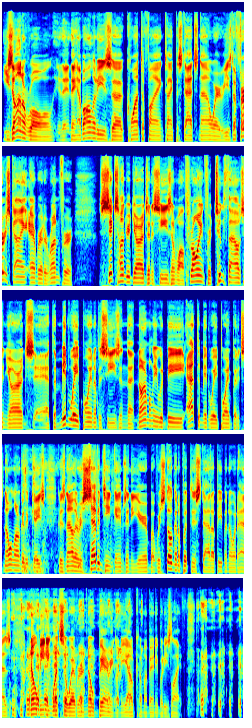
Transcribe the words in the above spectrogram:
He's on a roll. They, they have all of these uh, quantifying type of stats now where he's the first guy ever to run for 600 yards in a season while throwing for 2,000 yards at the midway point of a season that normally would be at the midway point, but it's no longer the case because now there are 17 games in a year, but we're still going to put this stat up even though it has no meaning whatsoever and no bearing on the outcome of anybody's life.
